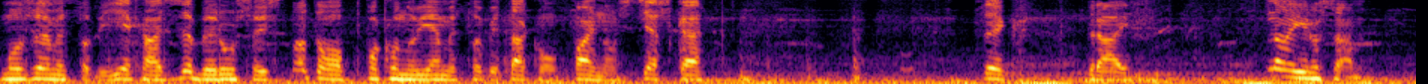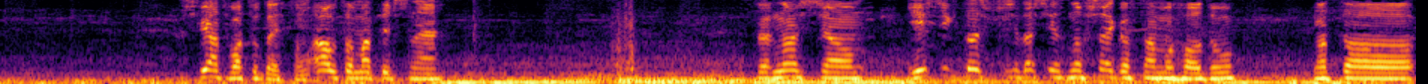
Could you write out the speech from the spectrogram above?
Możemy sobie jechać, żeby ruszyć, no to pokonujemy sobie taką fajną ścieżkę. Cyk, drive. No i ruszamy. Światła tutaj są automatyczne. Z pewnością, jeśli ktoś przesiada się z nowszego samochodu, no to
